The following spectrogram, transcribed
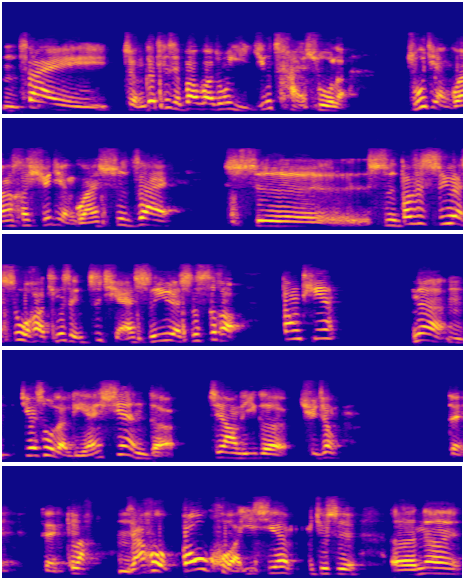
嗯在整个庭审报告中已经阐述了。主检官和学检官是在是是当时十一月十五号庭审之前，十一月十四号当天，那嗯接受了连线的这样的一个取证，对对对吧？然后包括一些就是呃那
